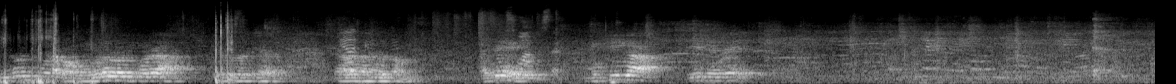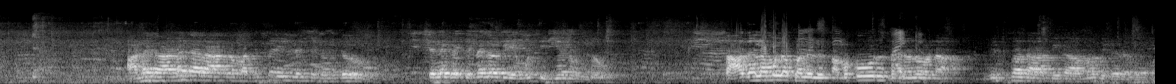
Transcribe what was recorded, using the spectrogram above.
ఈ రోజు కూడా ఒక మూడో రోజు కూడా పిల్లలు వచ్చారు. చాలా సంతోషం. అయితే ముఖ్యంగా ఏంటంటే అనగా అనగా రాక మధ్యశైలి నుండు చిన్నగా చిన్నగా వేము తీయనుండు సాధనముల పనులు సమకూరు ధరలోన విశ్వదాభిరామ విదరవేమ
